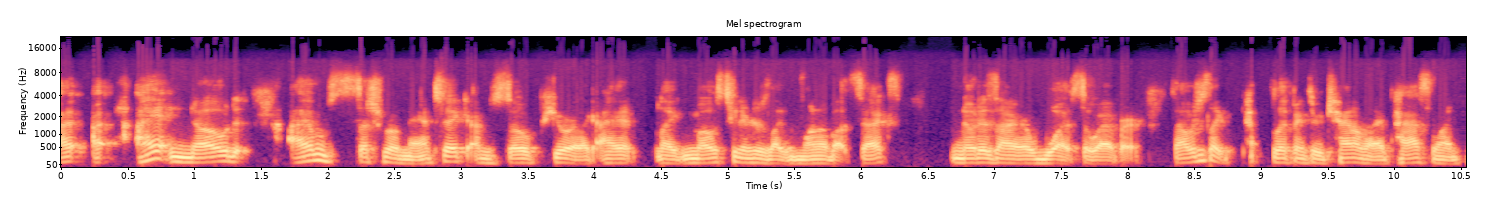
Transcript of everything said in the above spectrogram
I, I I had no. I am such a romantic. I'm so pure. Like I like most teenagers like want about sex no desire whatsoever. So I was just like flipping through channel and I passed one,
